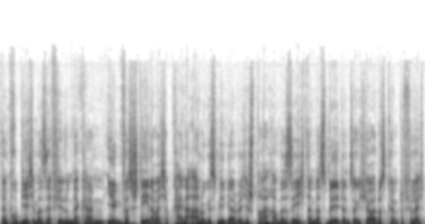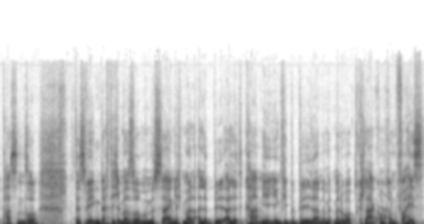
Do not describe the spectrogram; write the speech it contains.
dann probiere ich immer sehr viel und dann kann irgendwas stehen, aber ich habe keine Ahnung, ist mir egal welche Sprache, aber sehe ich dann das Bild, dann sage ich, ja, das könnte vielleicht passen. So. Deswegen dachte ich immer so, man müsste eigentlich mal alle, alle Karten hier irgendwie bebildern, damit man überhaupt klarkommt ja. und weiß,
